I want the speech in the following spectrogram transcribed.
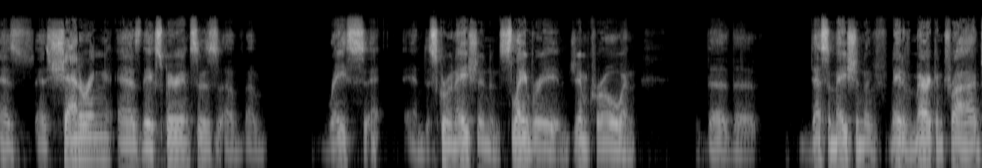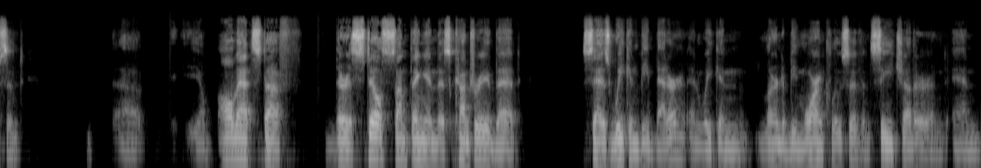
as, as shattering as the experiences of, of race and discrimination and slavery and Jim Crow and the, the decimation of Native American tribes and uh, you know all that stuff. There is still something in this country that says we can be better and we can learn to be more inclusive and see each other and and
